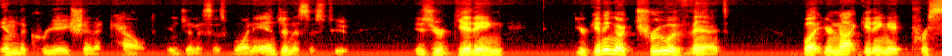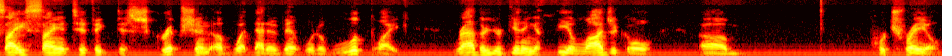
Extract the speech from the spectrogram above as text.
in the creation account in Genesis one and Genesis two, is you're getting you're getting a true event, but you're not getting a precise scientific description of what that event would have looked like. Rather, you're getting a theological um, portrayal.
